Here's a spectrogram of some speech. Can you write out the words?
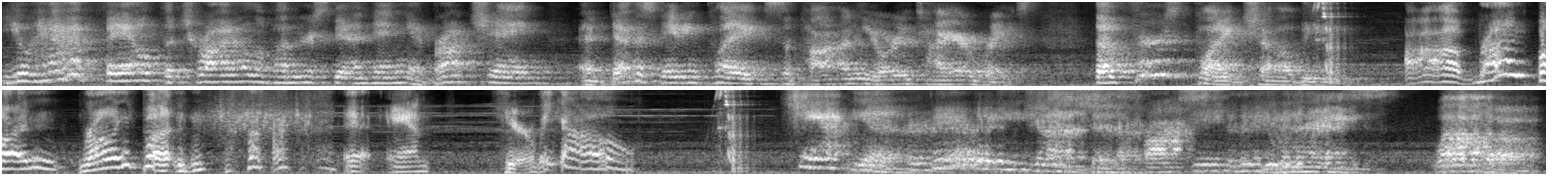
You have failed the trial of understanding and brought shame and devastating plagues upon your entire race. The first plague shall be. Uh, wrong button, wrong button. and here we go. Champion, prepare be judged as a proxy for the human race. Welcome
